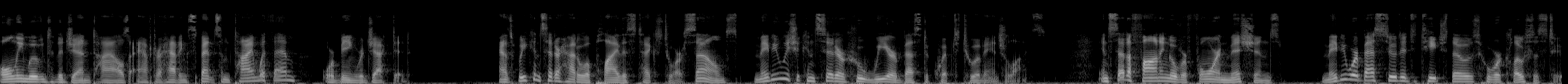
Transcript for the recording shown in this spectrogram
only moving to the Gentiles after having spent some time with them or being rejected. As we consider how to apply this text to ourselves, maybe we should consider who we are best equipped to evangelize. Instead of fawning over foreign missions, maybe we're best suited to teach those who we're closest to.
